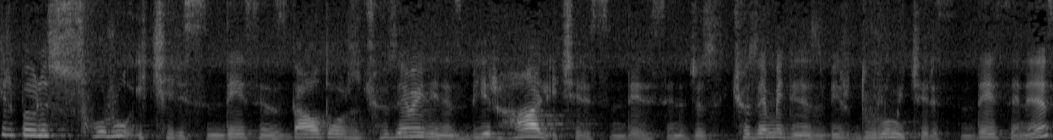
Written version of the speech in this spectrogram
bir böyle soru içerisindeyseniz, daha doğrusu çözemediğiniz bir hal içerisindeyseniz, çözemediğiniz bir durum içerisindeyseniz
